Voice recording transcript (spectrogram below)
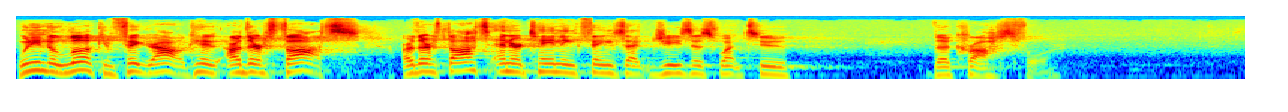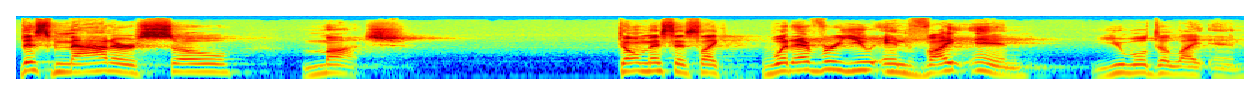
We need to look and figure out okay, are their thoughts, are their thoughts entertaining things that Jesus went to the cross for? This matters so much. Don't miss this. Like, whatever you invite in, you will delight in.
